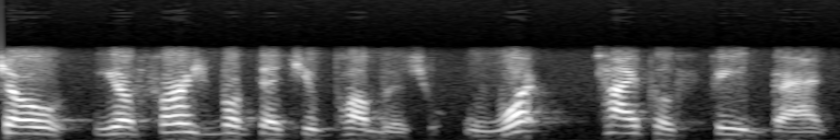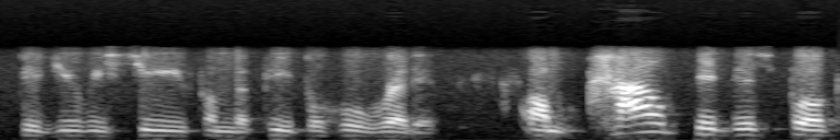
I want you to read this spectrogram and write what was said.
So, your first book that you published, what type of feedback did you receive from the people who read it? Um, how did this book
